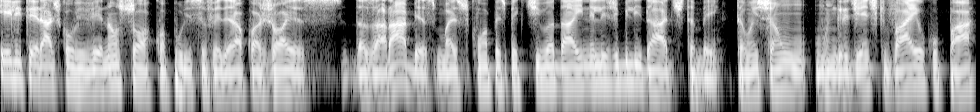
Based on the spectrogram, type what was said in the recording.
Ele terá de conviver não só com a Polícia Federal, com as joias das Arábias, mas com a perspectiva da inelegibilidade também. Então, isso é um, um ingrediente que vai ocupar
